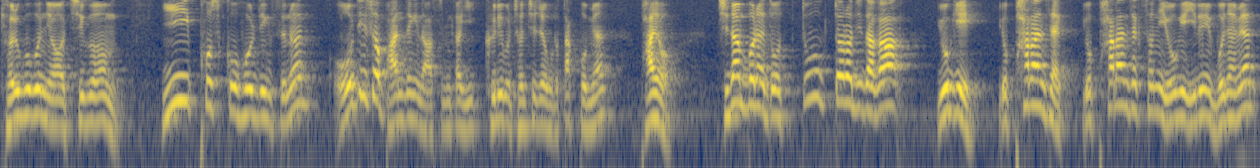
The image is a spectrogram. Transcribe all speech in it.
결국은요 지금 이 포스코 홀딩스는 어디서 반등이 나왔습니까? 이 그림을 전체적으로 딱 보면 봐요. 지난번에도 뚝 떨어지다가 여기 요 파란색 요 파란색 선이 여기 이름이 뭐냐면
